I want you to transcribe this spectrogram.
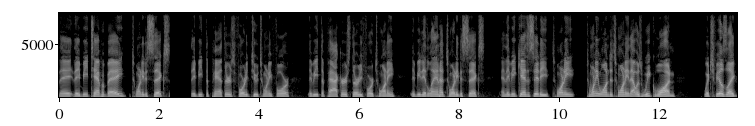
They they beat Tampa Bay twenty to six. They beat the Panthers 42-24. They beat the Packers 34-20. They beat Atlanta 20 to 6 and they beat Kansas City 20 21 to 20. That was week 1, which feels like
